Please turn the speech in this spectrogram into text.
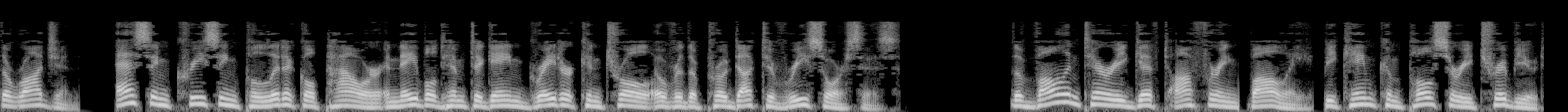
The Rajan's increasing political power enabled him to gain greater control over the productive resources. The voluntary gift offering became compulsory tribute,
